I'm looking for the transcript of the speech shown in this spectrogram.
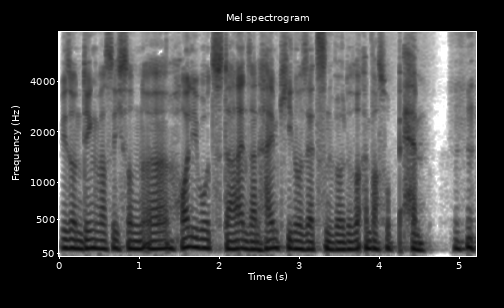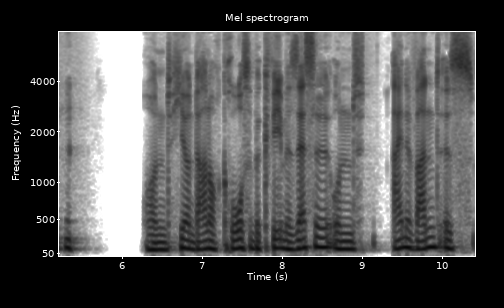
wie so ein Ding, was sich so ein äh, Hollywood-Star in sein Heimkino setzen würde. So einfach so Bam. Und hier und da noch große, bequeme Sessel und eine Wand ist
